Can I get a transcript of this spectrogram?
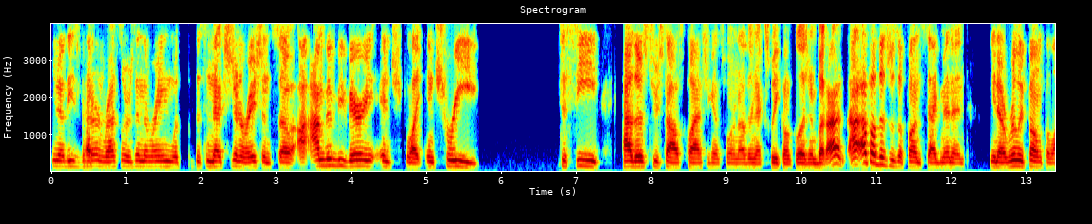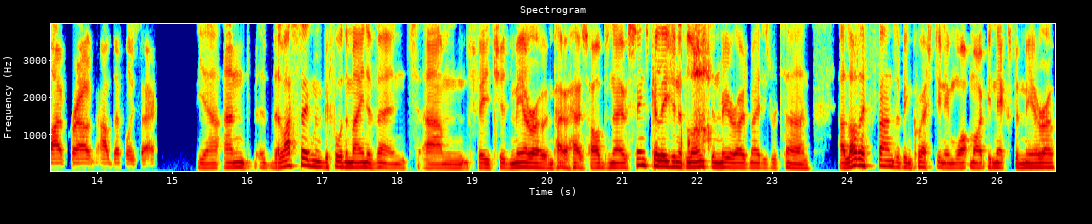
you know, these veteran wrestlers in the ring with this next generation. So I, am going to be very like intrigued to see how those two styles clash against one another next week on Collision. But I, I thought this was a fun segment and you know really fun with the live crowd. I'll definitely say. Yeah, and the last segment before the main event um, featured Miro and Powerhouse Hobbs. Now, since Collision had launched and Miro had made his return, a lot of fans have been questioning what might be next for Miro.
